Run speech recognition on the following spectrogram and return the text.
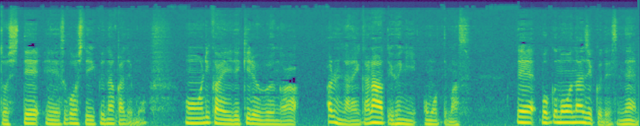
として、えー、過ごしていく中でも、理解できる部分があるんじゃないかなというふうに思ってます。で、僕も同じくですね、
